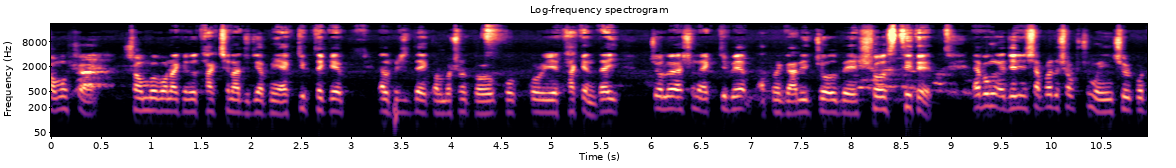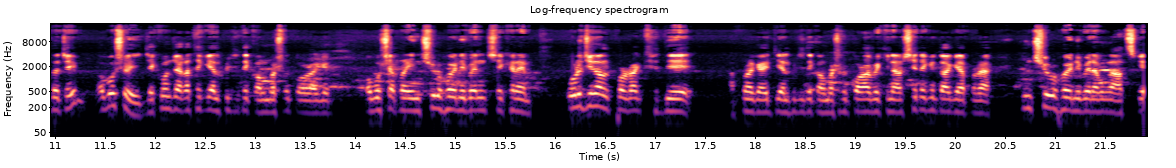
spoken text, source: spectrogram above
সমস্যার সম্ভাবনা কিন্তু থাকছে না যদি আপনি অ্যাক্টিভ থেকে এলপিজিতে কনভার্সন করিয়ে থাকেন। তাই চলে আসুন অ্যাক্টিভে আপনার গাড়ি চলবে স্বস্তিতে। এবং যে জিনিস আপনাদের সবসময় ইনশিওর করতে চাই, অবশ্যই যে কোনো জায়গা থেকে এলপিজিতে কনভার্সন করার আগে অবশ্যই আপনারা ইনশিওর হয়ে নেবেন। সেখানে অরিজিনাল প্রোডাক্ট দিয়ে আপনার গাড়িটি এলপিজিতে কনভার্সন করাবে কিনা, সেটা কিন্তু আগে আপনারা ইনশিওর হয়ে নেবেন এবং আজকে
